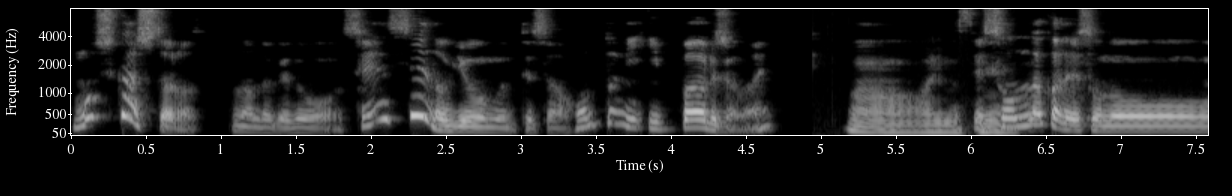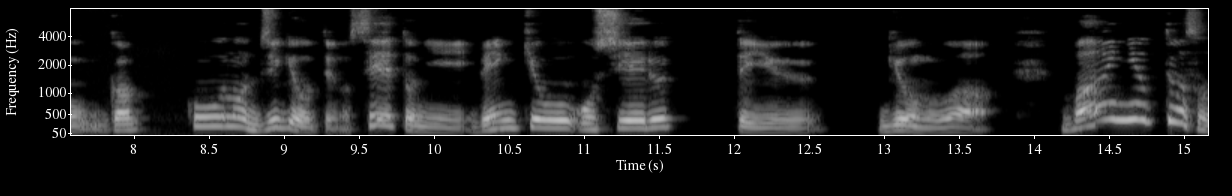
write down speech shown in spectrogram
もしかしたらなんだけど、先生の業務ってさ、本当にいっぱいあるじゃない？ああ、ありますねで、その中でその、学校の授業っていうの、生徒に勉強を教えるっていう業務は、場合によってはそ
